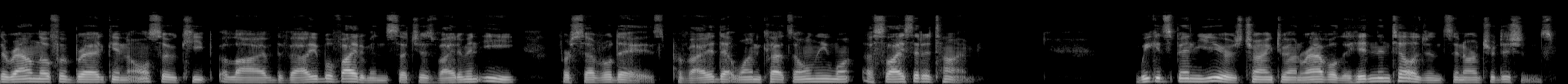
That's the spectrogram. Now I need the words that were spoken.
The round loaf of bread can also keep alive the valuable vitamins such as vitamin E for several days, provided that one cuts only one, a slice at a time. We could spend years trying to unravel the hidden intelligence in our traditions.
